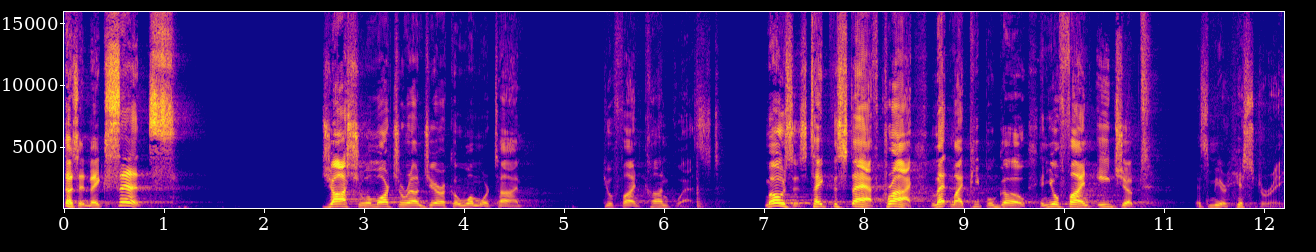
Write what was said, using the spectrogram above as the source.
Does it make sense? Joshua, march around Jericho one more time. You'll find conquest. Moses, take the staff, cry, let my people go, and you'll find Egypt as mere history.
